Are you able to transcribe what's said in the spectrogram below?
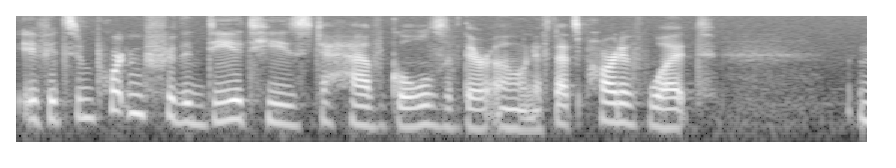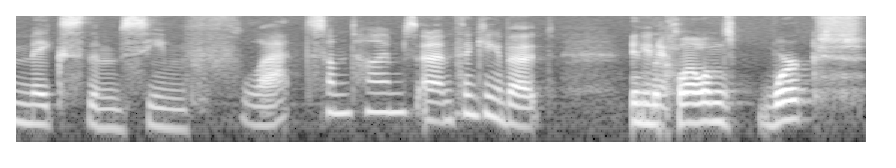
if it's important for the deities to have goals of their own, if that's part of what makes them seem flat sometimes. And I'm thinking about In you know- McClellan's works,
